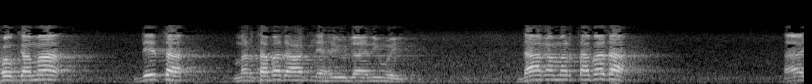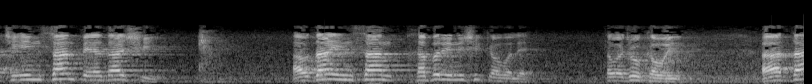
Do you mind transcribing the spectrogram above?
حکما دته مرتبه د عقل هیولانی وای داغه مرتبه ده چې انسان پیدا شي او دا انسان خبرې نشي کولای توجه کوئ دا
